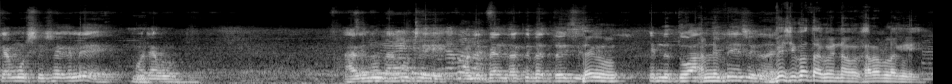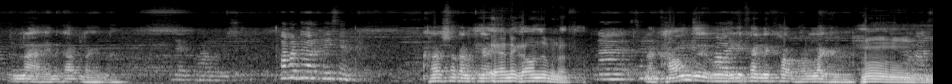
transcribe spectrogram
কেমন শেষ হয়ে গেলে ওটা আবার উঠবো মানে বেশি কথা কই না খারাপ লাগলে। না এনে খারাপ লাগে না। খাবার হ্যাঁ সকাল খেয়ে এখানে খাওয়ান যাবে না তো? না যাব এখানে খাওয়া ভালো লাগে না। হুম হুম, হুম।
